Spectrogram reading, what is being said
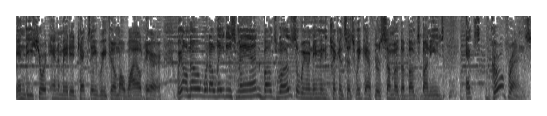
in the short animated Tex Avery film A Wild Hare. We all know what a ladies' man Bugs was, so we were naming the chickens this week after some of the Bugs Bunny's ex-girlfriends.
